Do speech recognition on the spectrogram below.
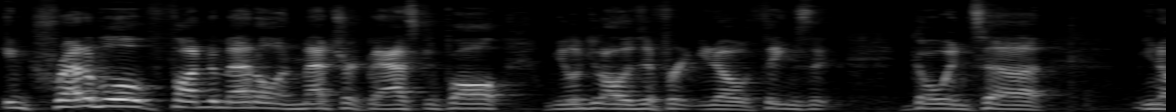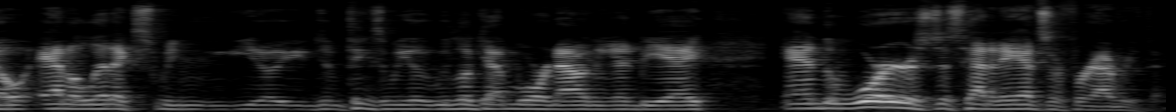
incredible fundamental and metric basketball. When you look at all the different you know things that go into you know analytics, we you know things that we, we look at more now in the NBA, and the Warriors just had an answer for everything.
